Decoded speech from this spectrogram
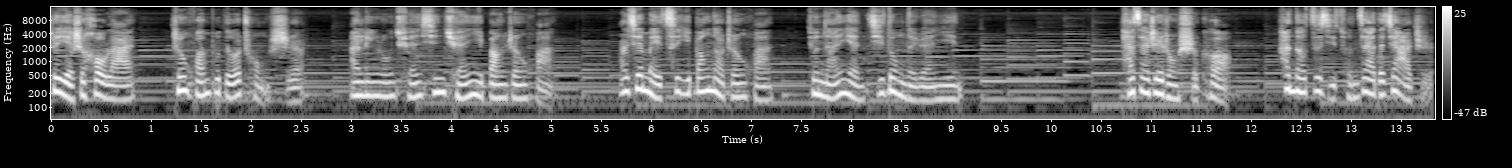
这也是后来甄嬛不得宠时，安陵容全心全意帮甄嬛，而且每次一帮到甄嬛。就难掩激动的原因。他在这种时刻看到自己存在的价值，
